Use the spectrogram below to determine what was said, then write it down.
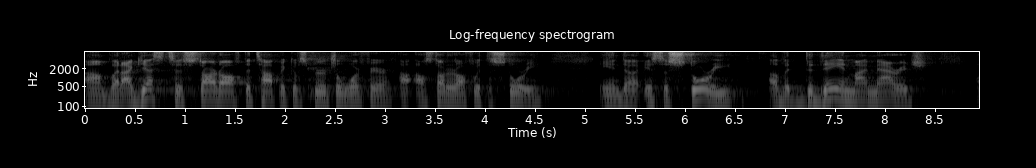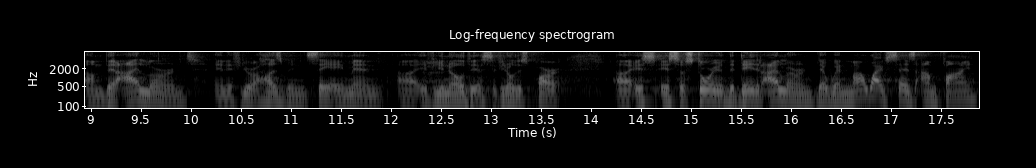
Um, but I guess to start off the topic of spiritual warfare, I'll start it off with a story, and uh, it's a story of a, the day in my marriage um, that I learned. And if you're a husband, say Amen. Uh, if you know this, if you know this part uh, it's, it's a story of the day that I learned that when my wife says I'm fine,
